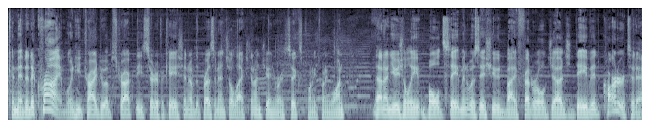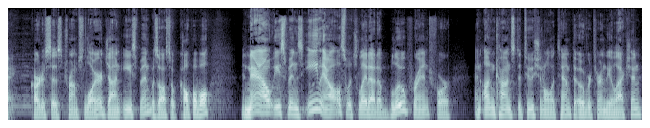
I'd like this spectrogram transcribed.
committed a crime when he tried to obstruct the certification of the presidential election on January 6, 2021. That unusually bold statement was issued by federal judge David Carter today. Carter says Trump's lawyer, John Eastman, was also culpable. And now Eastman's emails, which laid out a blueprint for an unconstitutional attempt to overturn the election,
